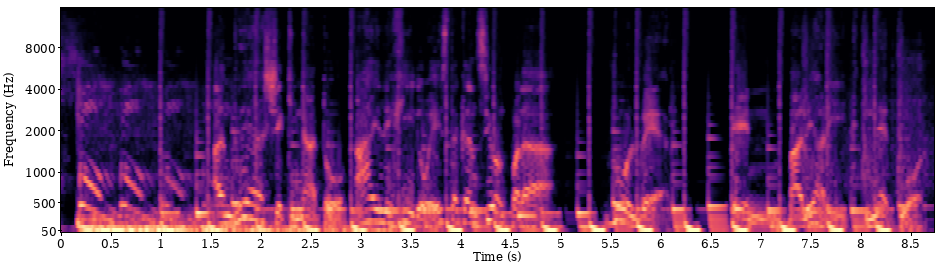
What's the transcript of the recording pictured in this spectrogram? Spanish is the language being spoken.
Andrea Shekinato ha elegido esta canción para Volver en Balearic Network.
